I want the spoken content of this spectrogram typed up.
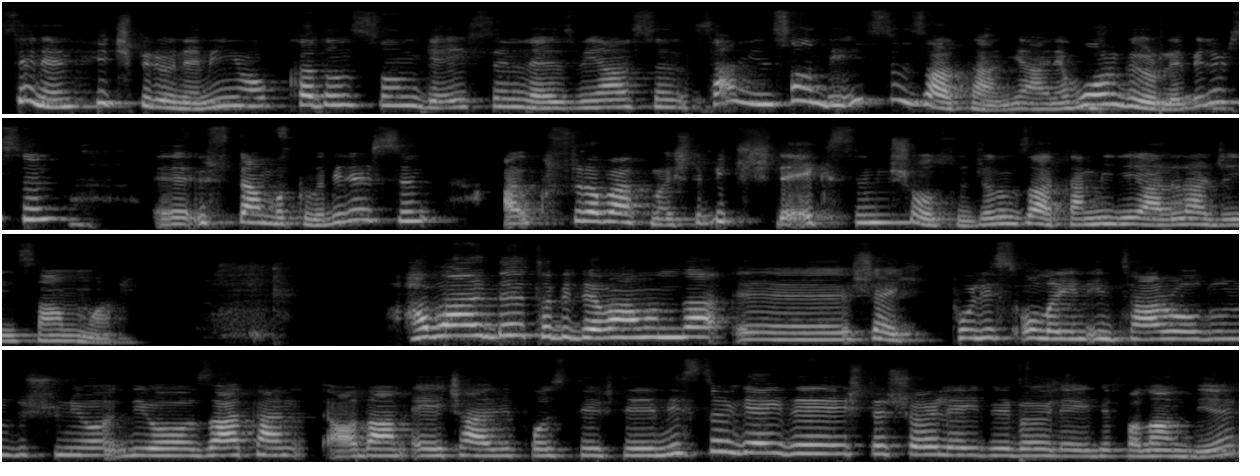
senin hiçbir önemin yok. Kadınsın, gaysin, lezbiyensin. Sen insan değilsin zaten. Yani hor görülebilirsin. E, üstten bakılabilirsin. Ay kusura bakma işte bir kişi de eksilmiş olsun canım zaten milyarlarca insan var. Haberde tabii devamında e, şey polis olayın intihar olduğunu düşünüyor diyor. Zaten adam HIV pozitifti, Mr. Gay'di, işte şöyleydi, böyleydi falan diye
